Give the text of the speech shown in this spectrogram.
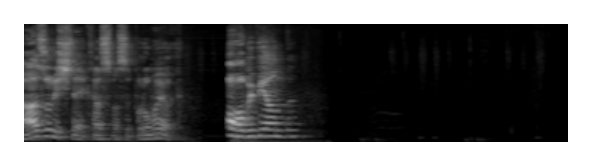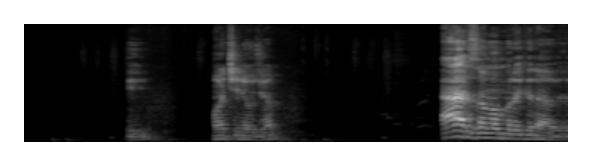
Daha zor işte kasması promo yok. Abi bir anda. İyi. Mancini hocam. Her zaman bırakır abi.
